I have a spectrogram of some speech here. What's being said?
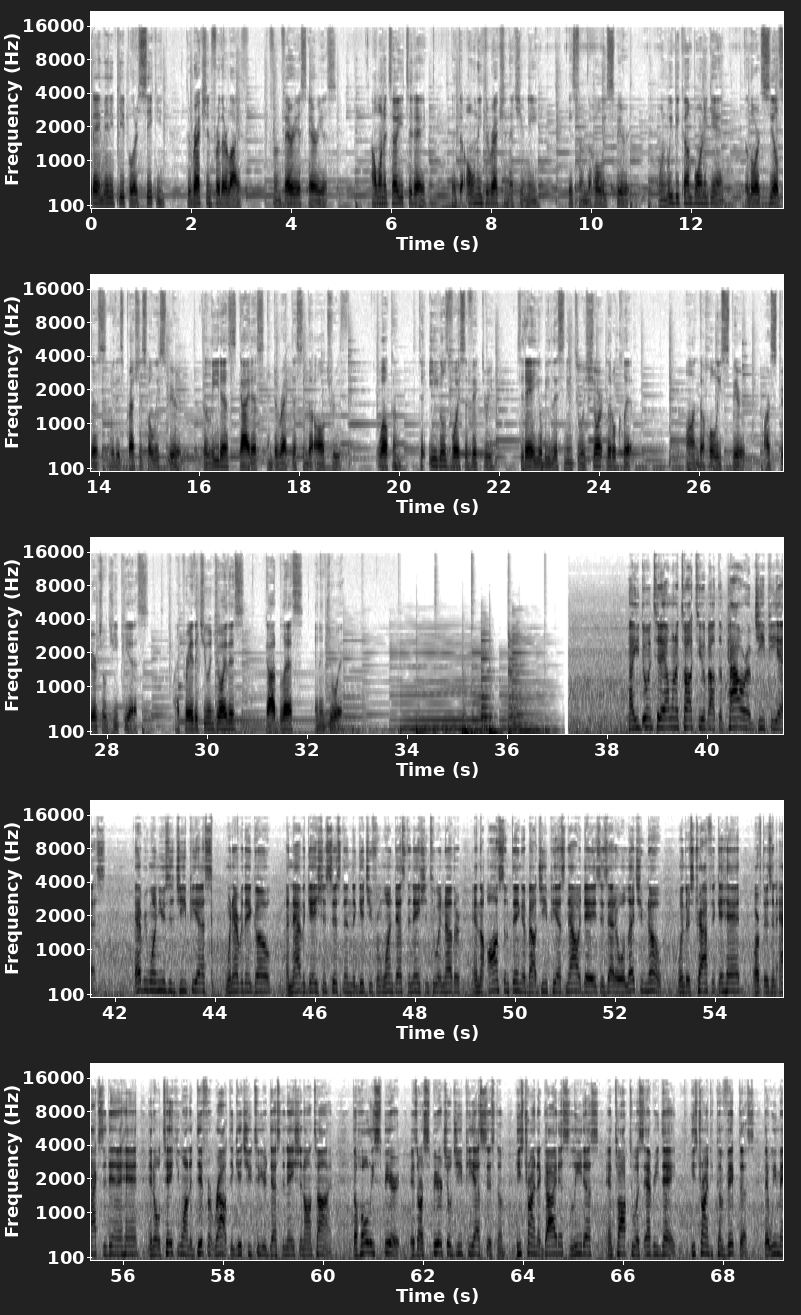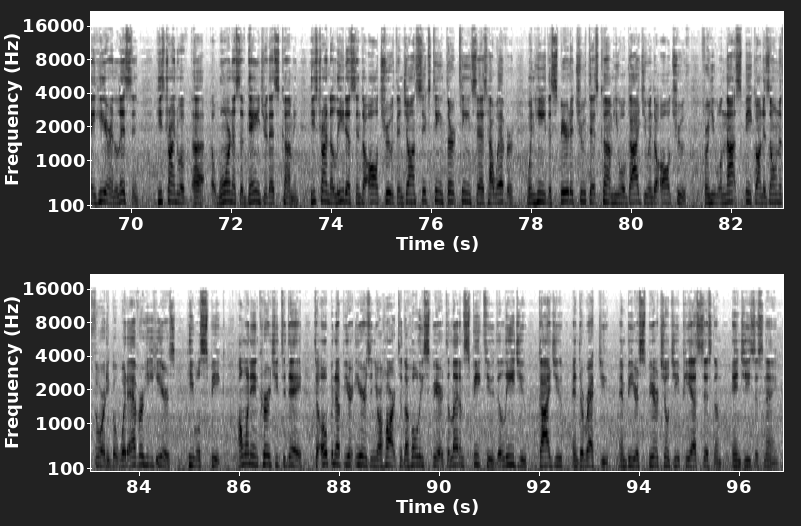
Today, many people are seeking direction for their life from various areas. I want to tell you today that the only direction that you need is from the Holy Spirit. When we become born again, the Lord seals us with His precious Holy Spirit to lead us, guide us, and direct us into all truth. Welcome to Eagle's Voice of Victory. Today, you'll be listening to a short little clip on the Holy Spirit, our spiritual GPS. I pray that you enjoy this. God bless and enjoy. How you doing today? I want to talk to you about the power of GPS. Everyone uses GPS whenever they go, a navigation system to get you from one destination to another. And the awesome thing about GPS nowadays is that it will let you know when there's traffic ahead or if there's an accident ahead, and it will take you on a different route to get you to your destination on time. The Holy Spirit is our spiritual GPS system. He's trying to guide us, lead us, and talk to us every day. He's trying to convict us that we may hear and listen. He's trying to uh, uh, warn us of danger that's coming. He's trying to lead us into all truth. And John 16, 13 says, However, when He, the Spirit of truth, has come, He will guide you into all truth. For He will not speak on His own authority, but whatever He hears, He will speak. I want to encourage you today to open up your ears and your heart to the Holy Spirit, to let Him speak to you, to lead you, guide you, and direct you, and be your spiritual GPS system in Jesus' name.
